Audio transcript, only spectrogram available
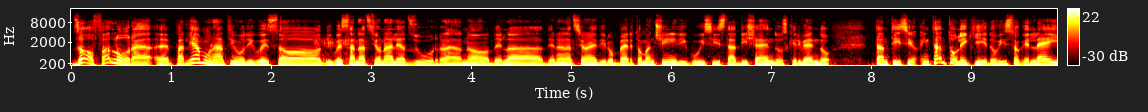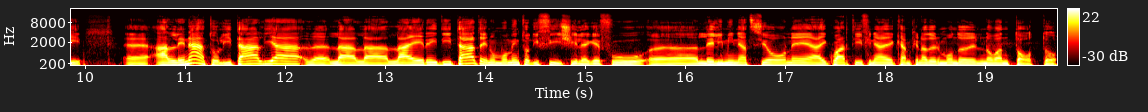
Zoff, allora eh, parliamo un attimo di, questo, di questa nazionale azzurra, no? della, della, nazionale di Roberto Mancini, di cui si sta dicendo, scrivendo tantissimo. Intanto le chiedo, visto che lei eh, ha allenato l'Italia, la, la, l'ha ereditata in un momento difficile che fu eh, l'eliminazione ai quarti di finale del campionato del mondo del 98.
